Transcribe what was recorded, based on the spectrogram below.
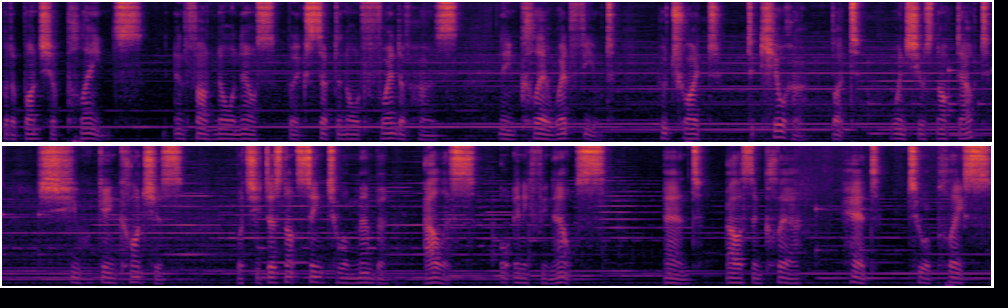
but a bunch of planes, and found no one else but except an old friend of hers named Claire Redfield, who tried to kill her, but when she was knocked out, she regained conscious, but she does not seem to remember Alice or anything else. And Alice and Claire head to a place,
